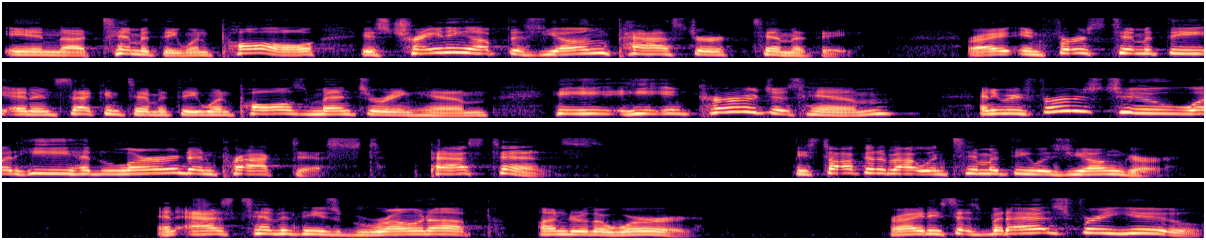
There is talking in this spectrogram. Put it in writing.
in uh, Timothy when Paul is training up this young pastor, Timothy. Right? In 1 Timothy and in 2 Timothy, when Paul's mentoring him, he, he encourages him and he refers to what he had learned and practiced, past tense. He's talking about when Timothy was younger and as Timothy's grown up under the word. Right? He says, But as for you,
